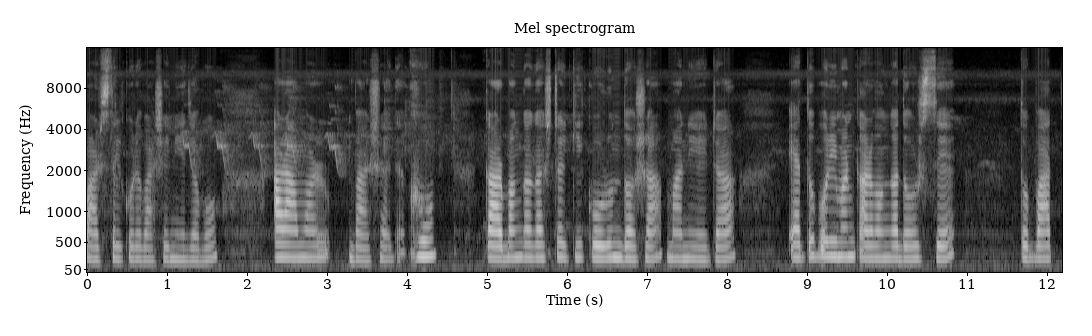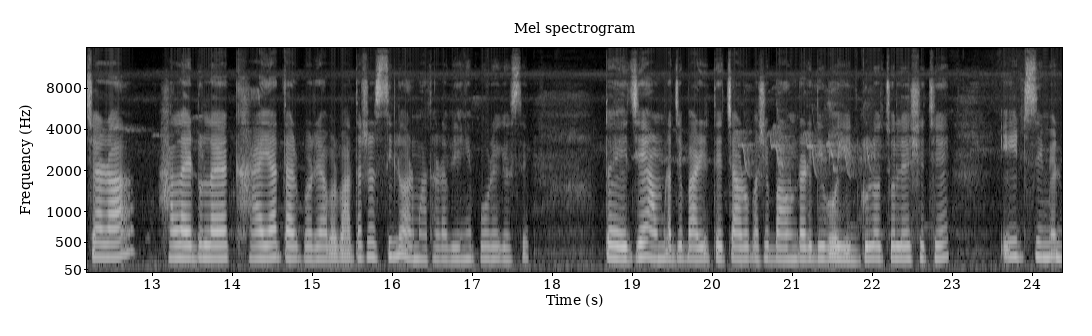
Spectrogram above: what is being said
পার্সেল করে বাসায় নিয়ে যাব। আর আমার বাসায় দেখো, কারবাঙ্গা গাছটার কি করুণ দশা। মানে এটা এত পরিমাণ কারবাঙ্গা ধরছে। তো বাচ্চারা হালায় ডোলায় খায়া তারপরে আবার বাতাস ছিল আর মাথাটা ভেঙে পড়ে গেছে। তো এই যে আমরা যে বাড়িতে চারপাশে বাউন্ডারি দিব, ইটগুলো চলে এসেছে। ইট, সিমেন্ট,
